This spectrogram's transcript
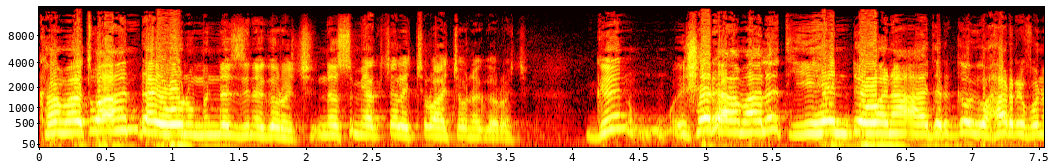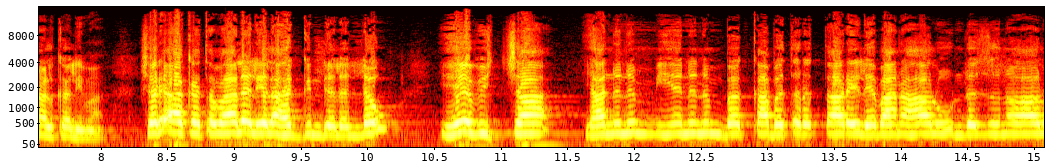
ከመቶ አንድ አይሆኑም እነዚህ ነገሮች። እነሱም ያቅጨለጭሏቸው ነገሮች። ግን ሸሪያ ማለት ይሄ እንደሆነ አድርገው ዩሐርፉን አልከሊማ። ሸሪያ ከተባለ ሌላ ህግ እንደሌለው ይሄ ብቻ ያንንም ይሄንንም በቃ በጥርጣሬ ሌባነህ አሉ እንደዚህ ነው አሉ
